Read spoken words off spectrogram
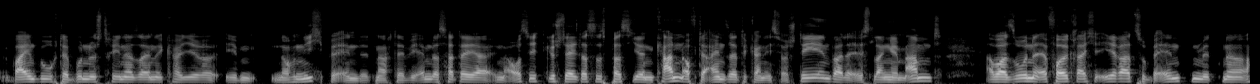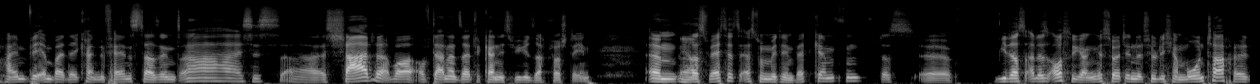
Weinbuch, der Bundestrainer, seine Karriere eben noch nicht beendet nach der WM. Das hat er ja in Aussicht gestellt, dass es passieren kann. Auf der einen Seite kann ich es verstehen, weil er ist lange im Amt. Aber so eine erfolgreiche Ära zu beenden mit einer Heim-WM, bei der keine Fans da sind, ah, es ist, ah, es ist schade, aber auf der anderen Seite kann ich es, wie gesagt, verstehen. Ähm, ja. Das wäre es jetzt erstmal mit den Wettkämpfen. Das äh, wie das alles ausgegangen ist, hört ihr natürlich am Montag. Äh,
